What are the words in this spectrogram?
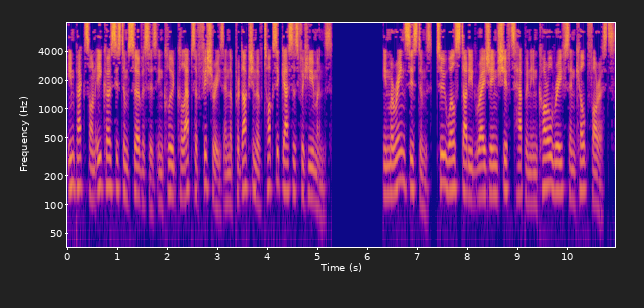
Impacts on ecosystem services include collapse of fisheries and the production of toxic gases for humans. In marine systems, two well-studied regime shifts happen in coral reefs and kelp forests.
